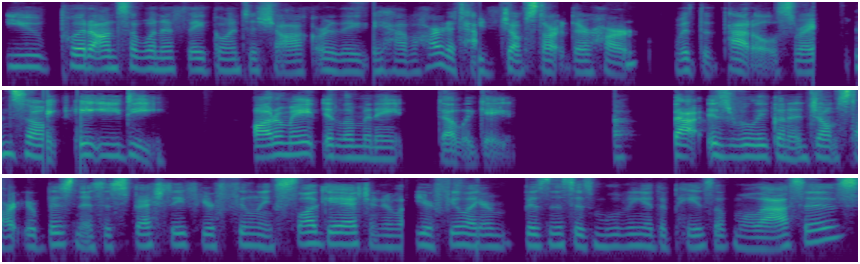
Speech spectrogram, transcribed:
you put on someone if they go into shock or they, they have a heart attack. You jumpstart their heart with the paddles, right? And so AED, automate, eliminate, delegate that is really going to jumpstart your business, especially if you're feeling sluggish and you're, you're feeling like your business is moving at the pace of molasses.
